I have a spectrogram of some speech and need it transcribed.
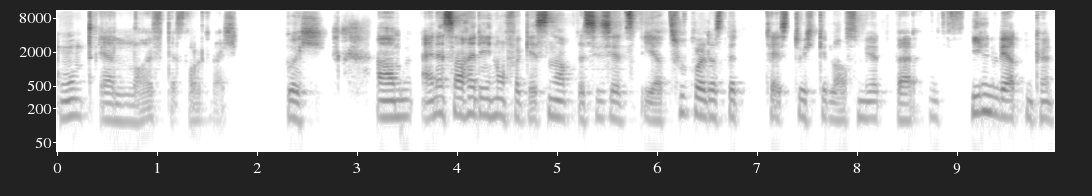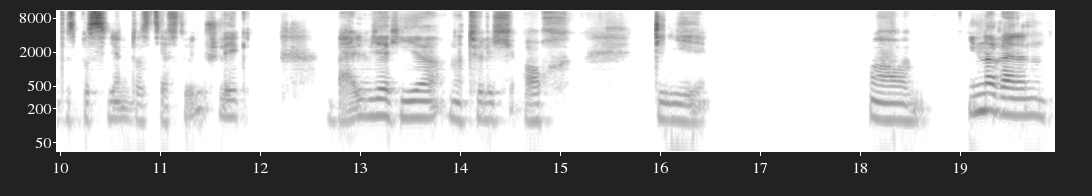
Und er läuft erfolgreich durch. Ähm, eine Sache, die ich noch vergessen habe, das ist jetzt eher Zufall, dass der Test durchgelaufen wird. Bei vielen Werten könnte es passieren, dass der fehlschlägt, weil wir hier natürlich auch die äh, inneren,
